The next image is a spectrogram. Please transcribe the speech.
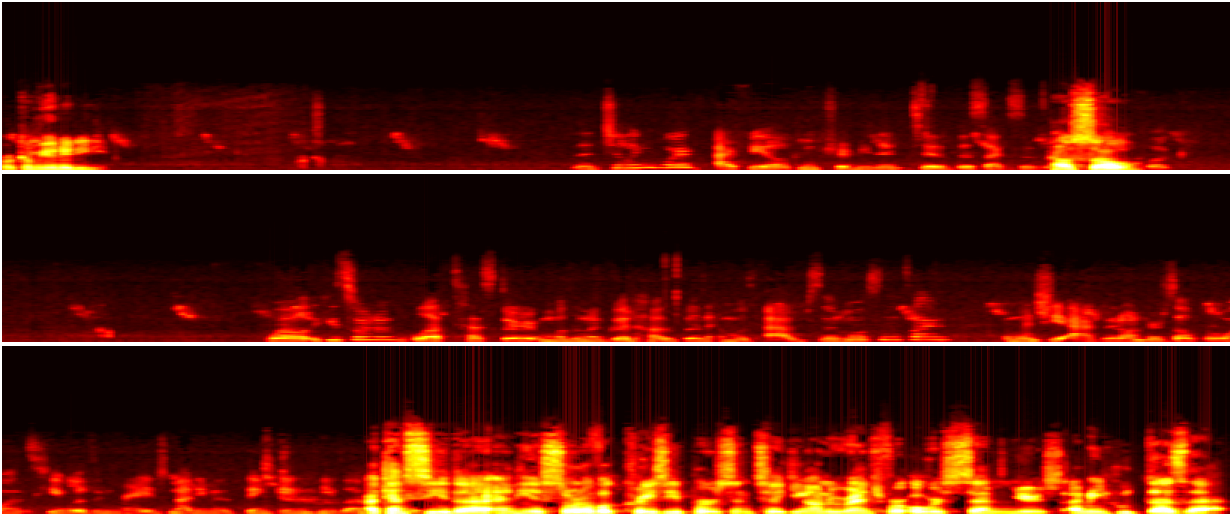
her community. the Chillingworth, I feel, contributed to the sexism. How so? Book. Well, he sort of left Hester and wasn't a good husband and was absent most of the time. And when she acted on herself for once, he was enraged, not even thinking he left. I can her. see that, and he is sort of a crazy person taking on revenge for over seven years. I mean, who does that?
